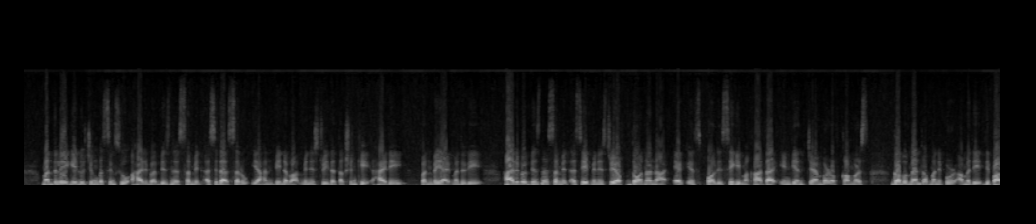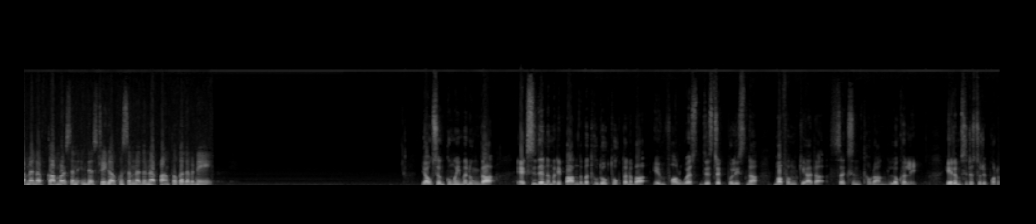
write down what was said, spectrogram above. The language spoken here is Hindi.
लुचिंगब सिंगसु हारिबा बिज़नेस समिट असिदा सरुक याहनबिनबा मिनिस्ट्री द की हाइरे पनबे याय बिज़नेस समिट असे मिनिस्ट्री ऑफ़ डोनर ना इस पॉलिसी की मखादा Indian Chamber of Commerce Government of Manipur Department of Commerce and Industry का खुसमनदुना पांगथोकदबने याउसंग कुमई एक्सीडेंट अमदी पामदब इम्फाल वेस्ट डिस्ट्रिक्ट पुलिसना मफम कियादा सेक्शन थौरांग लोकली हिरम सिदसु रिपोर्ट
